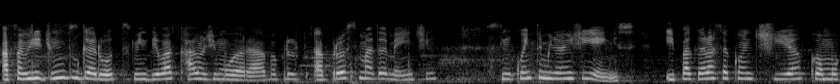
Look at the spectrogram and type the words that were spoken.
A família de um dos garotos vendeu a casa onde morava por aproximadamente 50 milhões de ienes e pagaram essa quantia como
